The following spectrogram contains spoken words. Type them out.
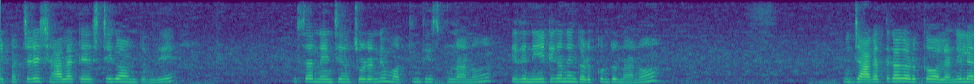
ఈ పచ్చడి చాలా టేస్టీగా ఉంటుంది. ఒకసారి నేను చూడండి మొత్తం తీసుకున్నాను. ఇది నీట్గా నేను కడుక్కుంటున్నాను. జాగ్రత్తగా కడుక్కోవాలండి ఇలా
